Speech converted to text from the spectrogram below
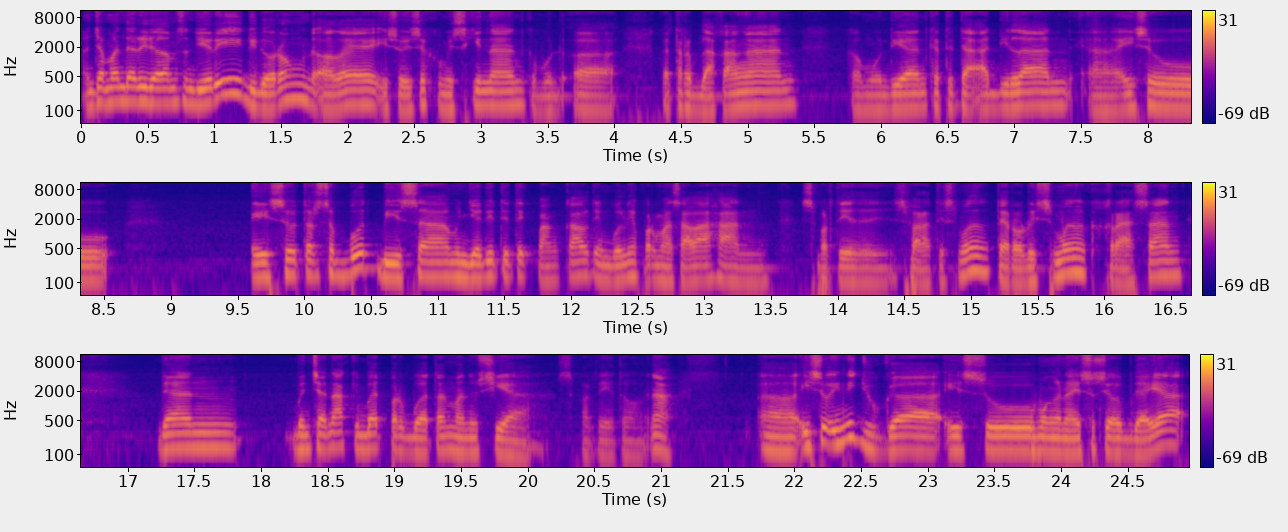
ancaman dari dalam sendiri didorong oleh isu-isu kemiskinan, uh, keterbelakangan, kemudian ketidakadilan, uh, isu isu tersebut bisa menjadi titik pangkal timbulnya permasalahan seperti separatisme, terorisme, kekerasan dan bencana akibat perbuatan manusia seperti itu. Nah, uh, isu ini juga isu mengenai sosial budaya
